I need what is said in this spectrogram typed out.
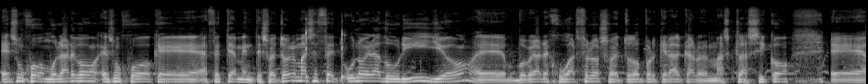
Es un juego muy largo, es un juego que efectivamente, sobre todo el Mass Effect 1 era durillo, eh, volver a rejugárselo, sobre todo porque era, claro, el más clásico. Eh,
